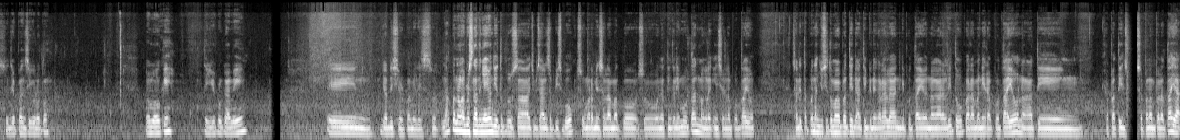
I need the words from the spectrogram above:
sa Japan siguro to. Mama okay. Thank you for coming. And God bless your families. So, lahat po ng viewers natin ngayon dito po sa YouTube sa Facebook. So, maraming salamat po. So, huwag natin kalimutan, mag-like and share lang po tayo. Salita po ng Diyos ito mga kapatid na ating pinag-aralan. Hindi po tayo nangaral dito para manira po tayo ng ating kapatid sa panampalataya.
